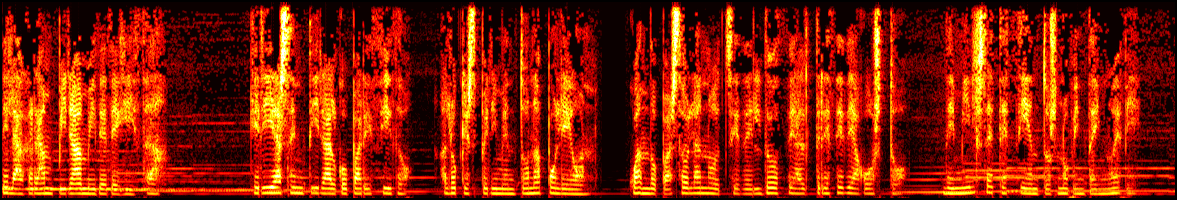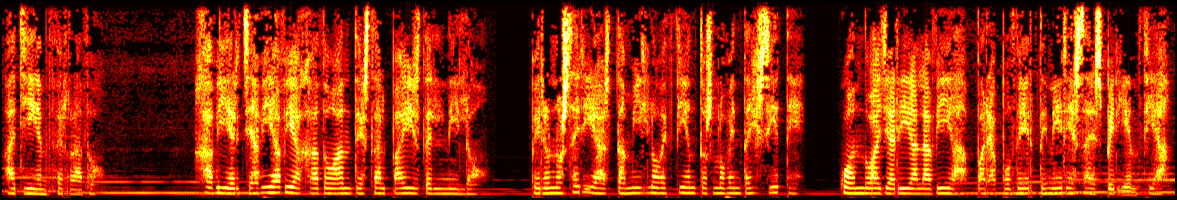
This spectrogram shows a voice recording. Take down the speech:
de la gran pirámide de Giza. Quería sentir algo parecido a lo que experimentó Napoleón cuando pasó la noche del 12 al 13 de agosto de 1799 allí encerrado. Javier ya había viajado antes al país del Nilo, pero no sería hasta 1997 cuando hallaría la vía para poder tener esa experiencia.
